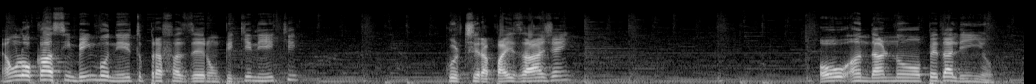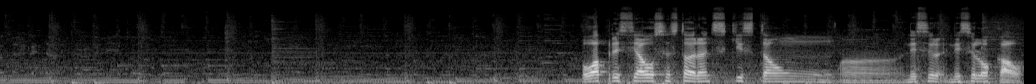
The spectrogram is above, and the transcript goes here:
É um local assim bem bonito para fazer um piquenique, curtir a paisagem ou andar no pedalinho. Ou apreciar os restaurantes que estão uh, nesse, nesse local.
